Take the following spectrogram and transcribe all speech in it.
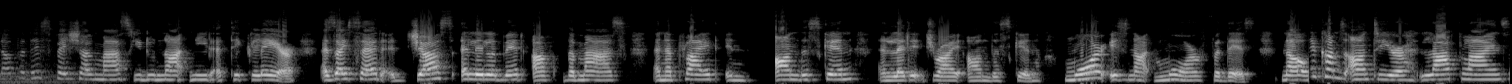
Now for this facial mask, you do not need a thick layer. As I said, just a little bit of the mask and apply it in on the skin and let it dry on the skin. More is not more for this. Now it comes onto your laugh lines.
